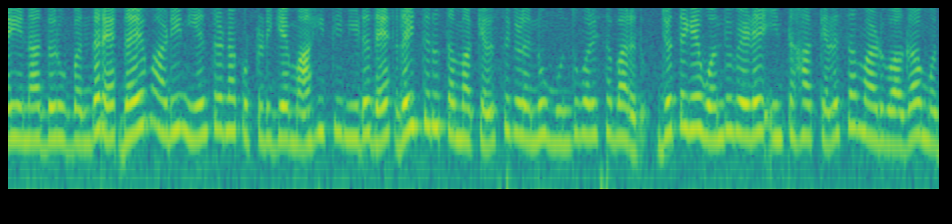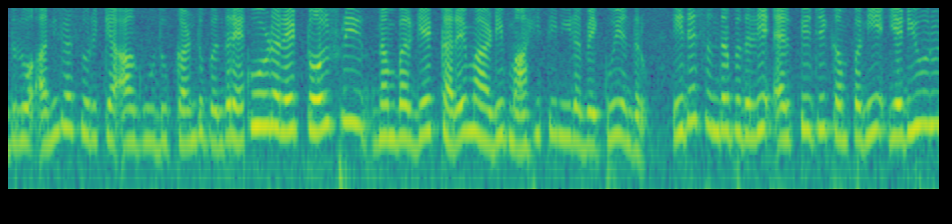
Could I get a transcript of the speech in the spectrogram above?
ಏನಾದರೂ ಬಂದರೆ ದಯಮಾಡಿ ನಿಯಂತ್ರಣ ಕೊಠಡಿಗೆ ಮಾಹಿತಿ ನೀಡದೆ ರೈತರು ತಮ್ಮ ಕೆಲಸಗಳನ್ನು ಮುಂದುವರಿಸಬಾರದು. ಜೊತೆಗೆ ಒಂದು ವೇಳೆ ಇಂತಹ ಕೆಲಸ ಮಾಡುವಾಗ ಮೊದಲು ಅನಿಲ ಸೋರಿಕೆ ಆಗುವುದು ಕಂಡು ಬಂದರೆ ಕೂಡಲೇ ಟೋಲ್ ಫ್ರೀ ನಂಬರ್ಗೆ ಕರೆ ಮಾಡಿ ಮಾಹಿತಿ ನೀಡಬೇಕು ಎಂದರು. ಇದೇ ಸಂದರ್ಭದಲ್ಲಿ ಎಲ್ಪಿಜಿ ಕಂಪನಿ, ಯಡಿಯೂರು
